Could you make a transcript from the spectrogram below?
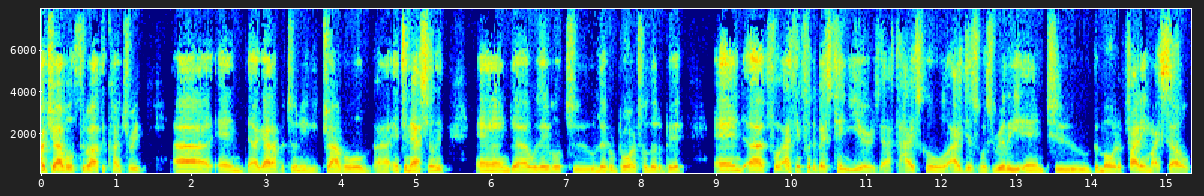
I traveled throughout the country uh, and I got opportunity to travel uh, internationally and uh, was able to live abroad for a little bit. And uh, for I think for the best 10 years after high school, I just was really into the mode of finding myself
